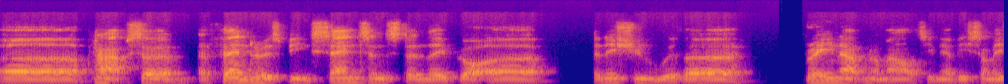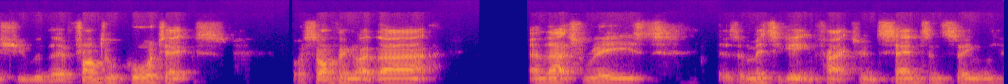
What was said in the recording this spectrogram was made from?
uh, perhaps a offender is being sentenced and they've got a, an issue with a brain abnormality, maybe some issue with their frontal cortex or something like that. And that's raised as a mitigating factor in sentencing.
